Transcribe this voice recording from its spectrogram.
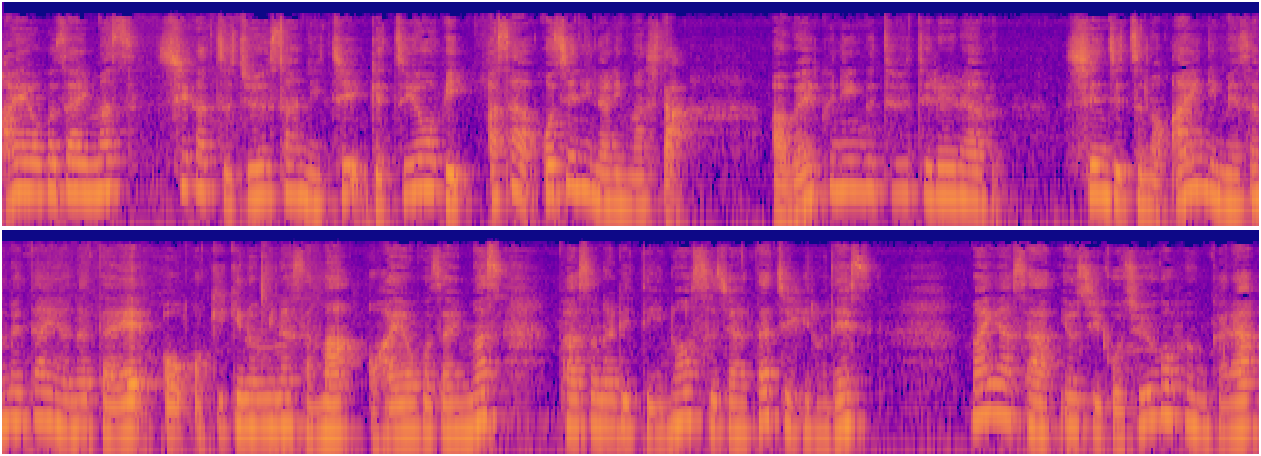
はようございます。4月13日月曜日朝5時になりました。Awakening to True Love 真実の愛に目覚めたいあなたへをお聞きの皆様おはようございます。パーソナリティのスジャータ千尋です。毎朝4時55分から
